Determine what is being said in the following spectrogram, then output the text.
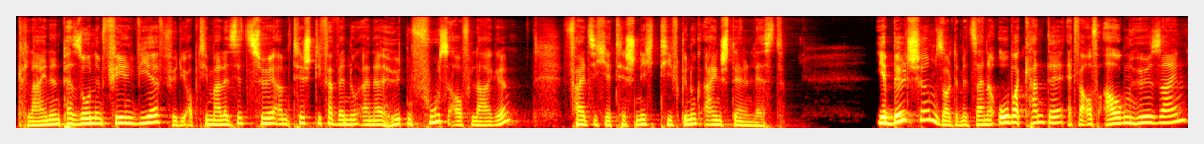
Kleinen Personen empfehlen wir für die optimale Sitzhöhe am Tisch die Verwendung einer erhöhten Fußauflage, falls sich Ihr Tisch nicht tief genug einstellen lässt. Ihr Bildschirm sollte mit seiner Oberkante etwa auf Augenhöhe sein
